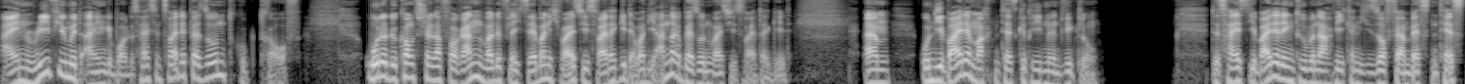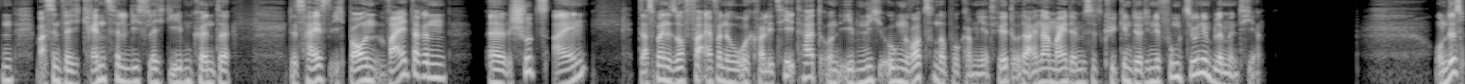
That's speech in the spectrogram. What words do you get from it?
ein Review mit eingebaut. Das heißt, eine zweite Person guckt drauf. Oder du kommst schneller voran, weil du vielleicht selber nicht weißt, wie es weitergeht, aber die andere Person weiß, wie es weitergeht. Ähm, und ihr beide macht eine testgetriebene Entwicklung. Das heißt, ihr beide denkt darüber nach, wie kann ich die Software am besten testen, was sind vielleicht Grenzfälle, die es vielleicht geben könnte. Das heißt, ich baue einen weiteren äh, Schutz ein, dass meine Software einfach eine hohe Qualität hat und eben nicht irgendein Rotz programmiert wird oder einer meint, er müsste jetzt quick and dirty eine Funktion implementieren. Und das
